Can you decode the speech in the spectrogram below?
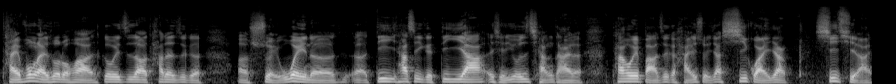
台风来说的话，各位知道它的这个。呃，水位呢，呃，低，它是一个低压，而且又是强台了，它会把这个海水像吸管一样吸起来，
